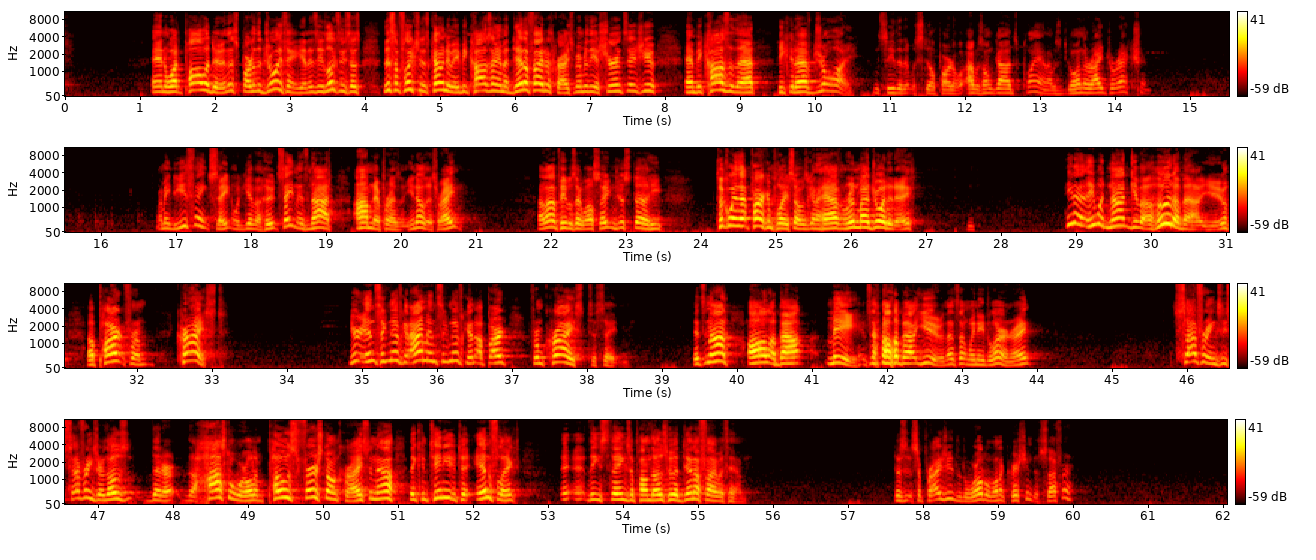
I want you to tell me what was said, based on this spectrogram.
And what Paul would do, and this is part of the joy thing again, is he looks and he says, This affliction is coming to me because I am identified with Christ. Remember the assurance issue? And because of that, he could have joy and see that it was still part of I was on God's plan. I was going the right direction. I mean, do you think Satan would give a hoot? Satan is not omnipresent. You know this, right? A lot of people say, well, Satan just, uh, he took away that parking place I was going to have and ruined my joy today. He, he would not give a hoot about you apart from Christ. You're insignificant. I'm insignificant apart from Christ to Satan. It's not all about me, it's not all about you. That's something we need to learn, right? Sufferings, these sufferings are those that are the hostile world imposed first on Christ, and now they continue to inflict uh, uh, these things upon those who identify with him. Does it surprise you that the world would want a Christian to suffer?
